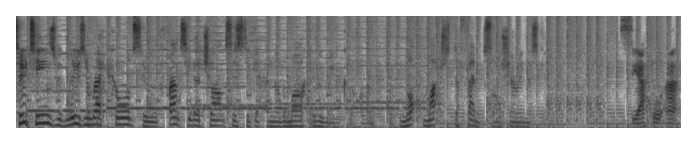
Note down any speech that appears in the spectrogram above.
Two teams with losing records who will fancy their chances to get another mark in the win column. Not much defence on showing this game. Seattle at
